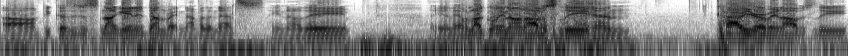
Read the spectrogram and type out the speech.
uh, because it's just not getting it done right now for the Nets. You know they, you know they have a lot going on obviously, and Kyrie Irving obviously,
